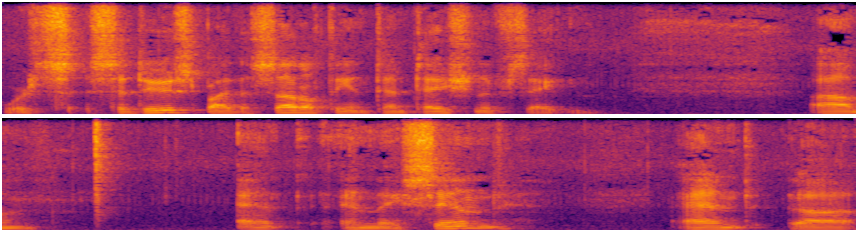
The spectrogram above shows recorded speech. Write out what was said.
were seduced by the subtlety and temptation of Satan. Um, and, and they sinned, and uh,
